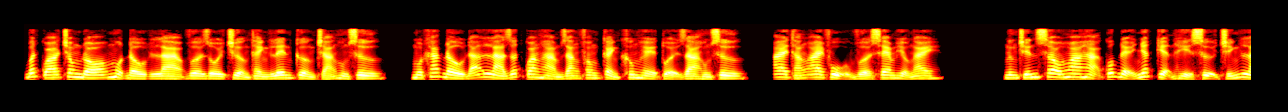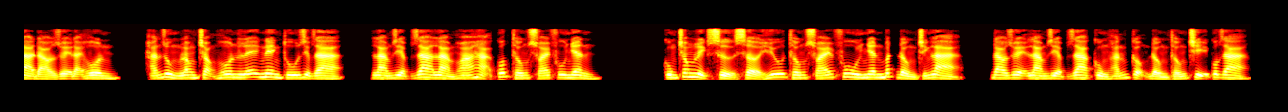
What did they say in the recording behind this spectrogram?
Bất quá trong đó một đầu là vừa rồi trưởng thành lên cường tráng hùng sư, một khác đầu đã là rất quang hàm răng phong cảnh không hề tuổi già hùng sư, ai thắng ai phụ vừa xem hiểu ngay. Ngừng chiến sau hoa hạ quốc đệ nhất kiện hỷ sự chính là đào duệ đại hôn, hắn dùng long trọng hôn lễ nên thú Diệp ra, làm Diệp ra làm hoa hạ quốc thống soái phu nhân. Cùng trong lịch sử sở hữu thống soái phu nhân bất đồng chính là, đào duệ làm Diệp ra cùng hắn cộng đồng thống trị quốc gia.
